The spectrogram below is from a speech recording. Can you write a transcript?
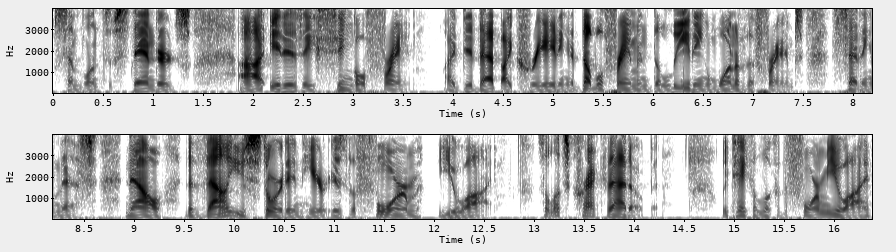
semblance of standards. Uh, it is a single frame. I did that by creating a double frame and deleting one of the frames, setting this. Now, the value stored in here is the form UI. So let's crack that open. We take a look at the form UI,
